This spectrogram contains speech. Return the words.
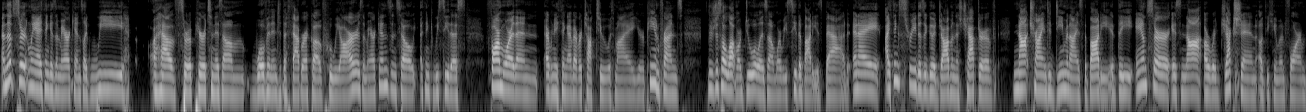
And that's certainly, I think, as Americans, like we have sort of Puritanism woven into the fabric of who we are as Americans. And so I think we see this far more than anything I've ever talked to with my European friends there's just a lot more dualism where we see the body as bad. And I, I think Sri does a good job in this chapter of not trying to demonize the body. The answer is not a rejection of the human form.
